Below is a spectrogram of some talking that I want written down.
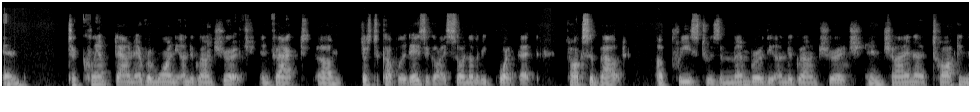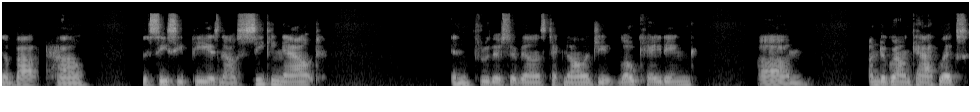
agreement to clamp down ever more on the underground church. In fact, um, just a couple of days ago, I saw another report that talks about a priest who is a member of the underground church in China talking about how the CCP is now seeking out and through their surveillance technology, locating um, underground Catholics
